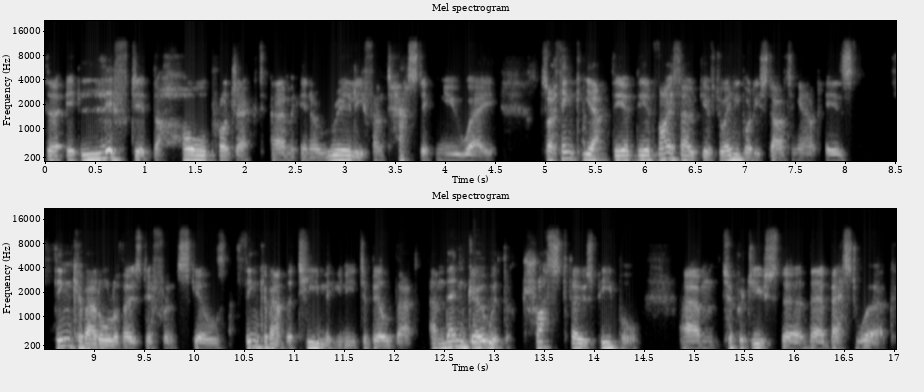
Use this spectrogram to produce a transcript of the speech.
the, it lifted the whole project um, in a really fantastic new way so i think yeah the, the advice i would give to anybody starting out is think about all of those different skills think about the team that you need to build that and then go with them trust those people um, to produce the, their best work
